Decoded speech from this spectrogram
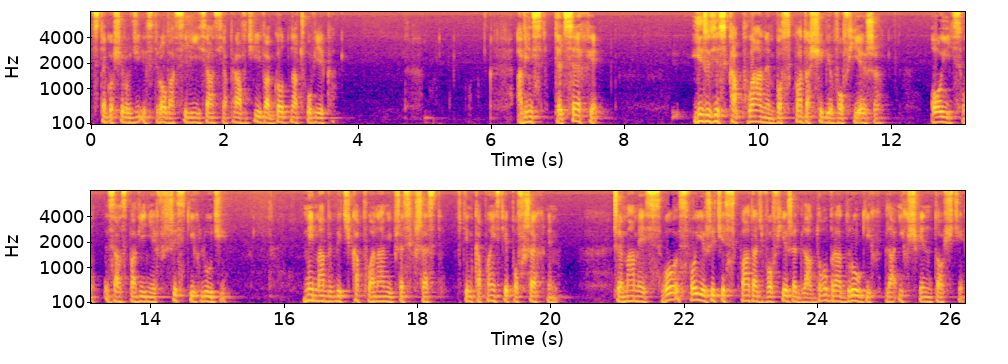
Z tego się rodzi zdrowa cywilizacja, prawdziwa, godna człowieka. A więc te cechy. Jezus jest kapłanem, bo składa siebie w ofierze Ojcu za zbawienie wszystkich ludzi. My mamy być kapłanami przez chrzest w tym kapłaństwie powszechnym, że mamy swo, swoje życie składać w ofierze dla dobra drugich, dla ich świętości.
